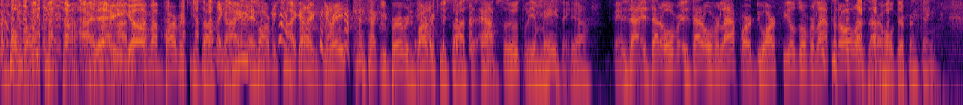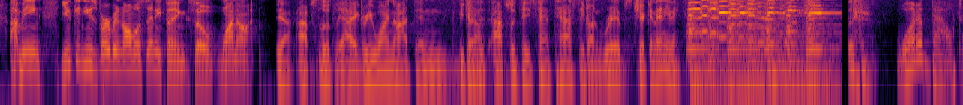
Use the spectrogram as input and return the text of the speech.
oh, barbecue sauce. I there love- you I'm, go. I'm a barbecue sauce I'm a guy. huge and barbecue I got sauce a guy. great Kentucky bourbon barbecue sauce. It's absolutely amazing. Yeah, it's Is that is that over? Is that overlap, or do our fields overlap at all, or is that a whole different thing? I mean, you can use bourbon in almost anything, so why not? Yeah, absolutely. I agree. Why not? And because Yeah. it absolutely tastes fantastic on ribs, chicken, anything. Listen, what about?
